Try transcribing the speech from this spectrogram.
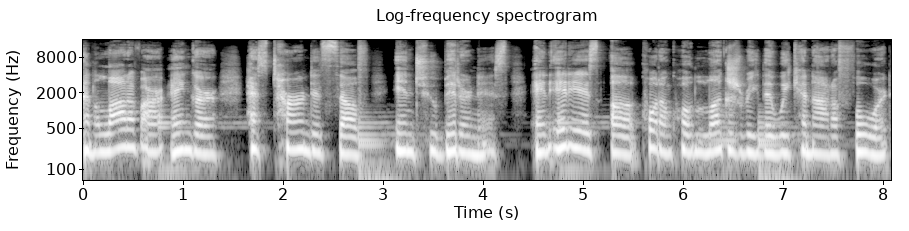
And a lot of our anger has turned itself into bitterness. And it is a quote unquote luxury that we cannot afford.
